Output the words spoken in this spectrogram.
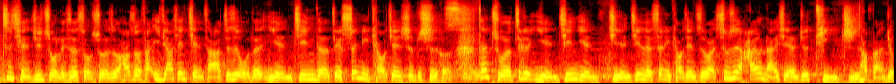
之前去做镭射手术的时候，他说他一定要先检查，就是我的眼睛的这个生理条件适不适合。但除了这个眼睛眼眼睛的生理条件之外，是不是？还有哪一些人就是体质，他本来就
